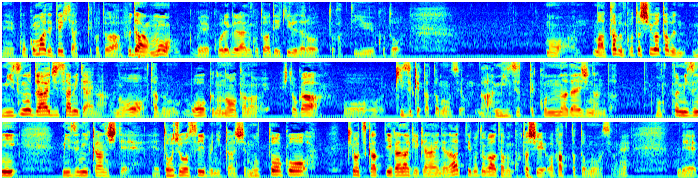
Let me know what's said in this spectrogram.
えここまでできたってことは普段も、えこれぐらいのことはできるだろうとかっていうこと。もうまあ多分今年は多分水の大事さみたいなのを多分多くの農家の人がこう気づけたと思うんですよ。あ水ってこんな大事なんだって。もっと水に水に関して土壌水分に関してもっとこう気を使っていかなきゃいけないんだなっていうことが多分今年分かったと思うんですよね。で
